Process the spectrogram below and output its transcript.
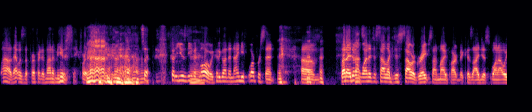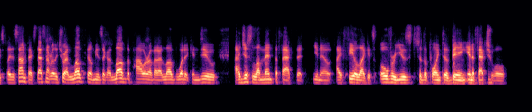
wow, that was the perfect amount of music for that. could have used even more. We could have gone to 94%. Um, but I don't That's- want it to sound like just sour grapes on my part because I just want to always play the sound effects. That's not really true. I love film music. I love the power of it. I love what it can do. I just lament the fact that, you know, I feel like it's overused to the point of being ineffectual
